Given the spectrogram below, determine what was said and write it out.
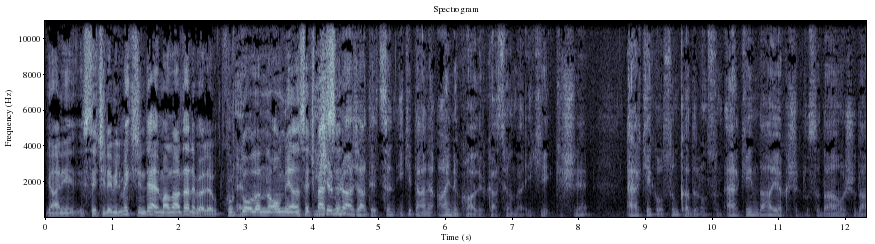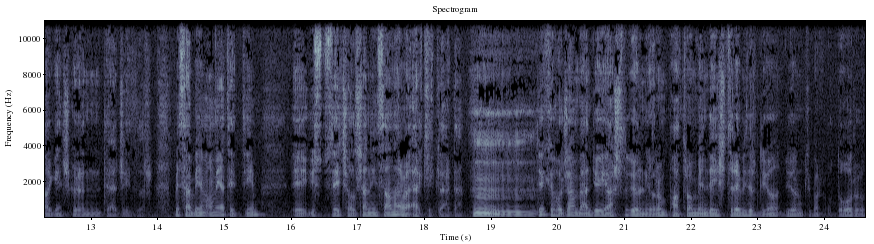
Yani seçilebilmek için de elmalarda da böyle kurtlu olanı olmayanı İşe seçmezsin. müracaat etsin. İki tane aynı kualifikasyonda iki kişi erkek olsun kadın olsun. Erkeğin daha yakışıklısı, daha hoşu, daha genç görenin tercihidir. Mesela benim ameliyat ettiğim e, üst düzey çalışan insanlar var erkeklerden. Hmm. Diyor ki hocam ben diyor yaşlı görünüyorum. Patron beni değiştirebilir diyor. Diyorum ki bak doğru.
